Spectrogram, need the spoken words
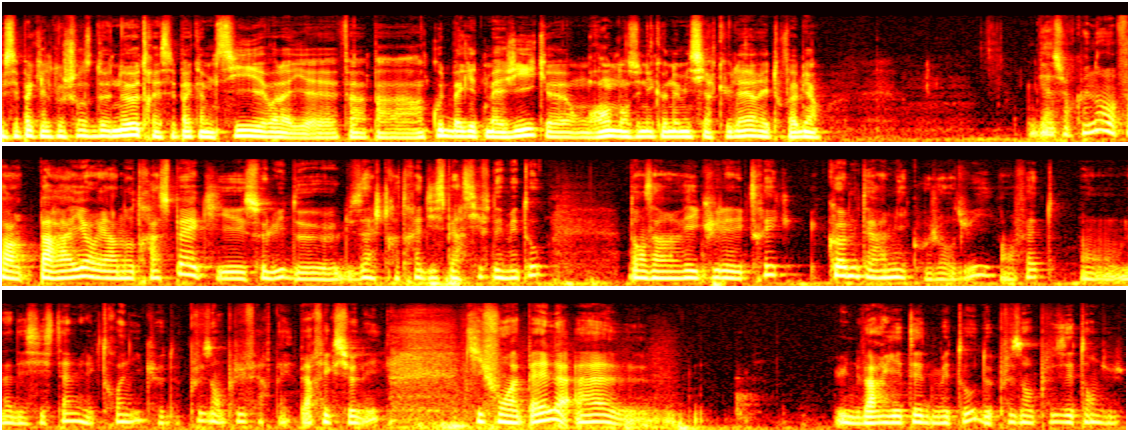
C'est pas quelque chose de neutre et c'est pas comme si voilà, y a, par un coup de baguette magique, euh, on rentre dans une économie circulaire et tout va bien. Bien sûr que non. Enfin, par ailleurs, il y a un autre aspect qui est celui de l'usage très très dispersif des métaux dans un véhicule électrique comme thermique aujourd'hui, en fait, on a des systèmes électroniques de plus en plus perfectionnés qui font appel à euh, une variété de métaux de plus en plus étendue.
